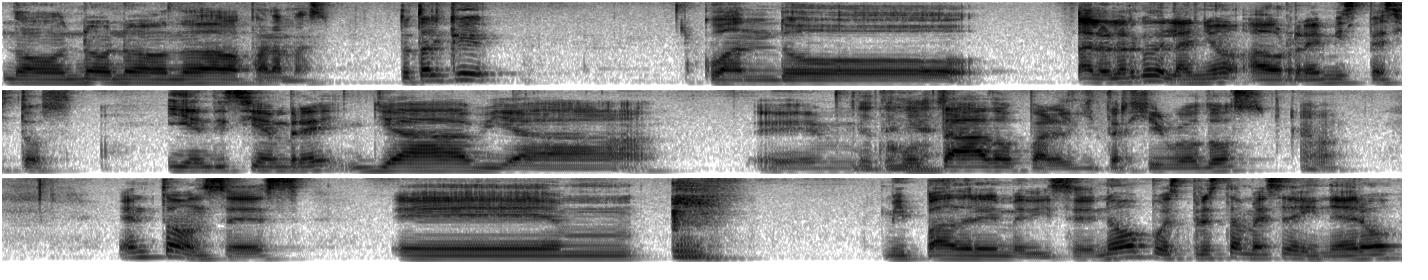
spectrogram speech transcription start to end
no, no, no, no daba para más. Total que cuando a lo largo del año ahorré mis pesitos y en diciembre ya había em, juntado para el Guitar Hero 2. Ajá. Entonces, em, mi padre me dice, no, pues préstame ese dinero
